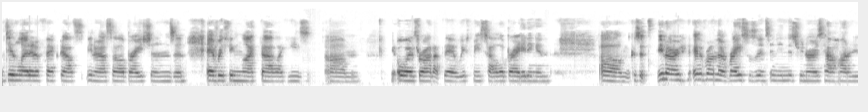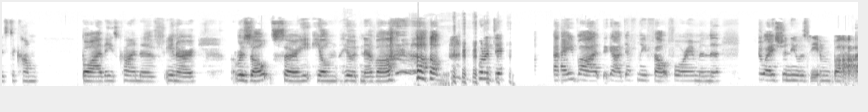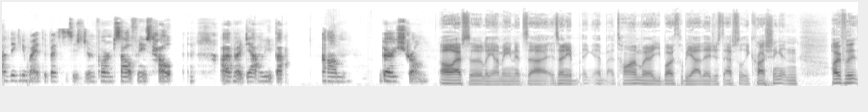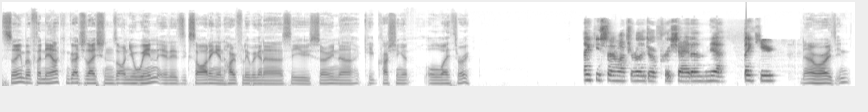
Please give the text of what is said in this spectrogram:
didn't let it affect our you know our celebrations and everything like that. Like he's um always right up there with me celebrating and because um, it's you know everyone that races in the industry knows how hard it is to come by these kind of you know results. So he he'll he would never um, put a day, but yeah, I definitely felt for him and the situation he was in. But I think he made the best decision for himself and his health and I have no doubt he'll be back um, very strong. Oh, absolutely. I mean, it's uh, it's only a, a, time where you both will be out there just absolutely crushing it, and hopefully it's soon. But for now, congratulations on your win. It is exciting, and hopefully we're going to see you soon. Uh, keep crushing it all the way through. Thank you so much. I really do appreciate it. And yeah, thank you. No worries. In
